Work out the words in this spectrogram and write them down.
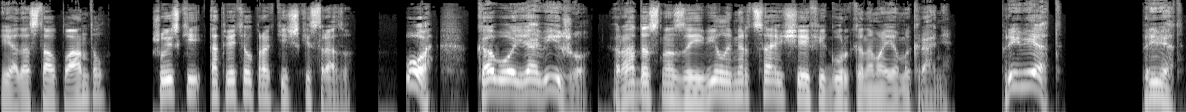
Я достал плантал. Шуйский ответил практически сразу. — О, кого я вижу! — радостно заявила мерцающая фигурка на моем экране. — Привет! — Привет.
